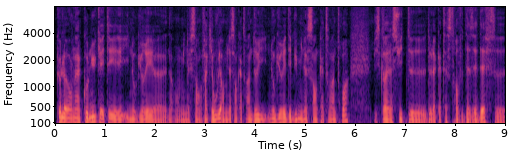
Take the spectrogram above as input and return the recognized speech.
que l'on a connu, qui a été inauguré euh, en 1900, enfin qui a ouvert en 1982, inauguré début 1980 puisqu'à la suite de, de la catastrophe d'AZF, ce,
